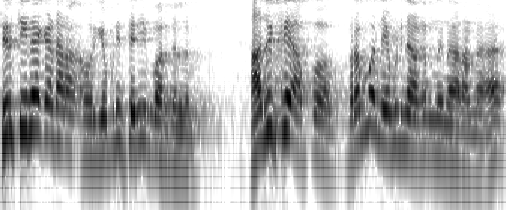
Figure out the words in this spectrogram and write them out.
சிரிச்சுக்கிட்டே கேட்டாராம். அவருக்கு எப்படி தெரிய போகிறது இல்லைன்னு அதுக்கு அப்போ பிரம்மன் எப்படி நகர்ந்துனாரான்னா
